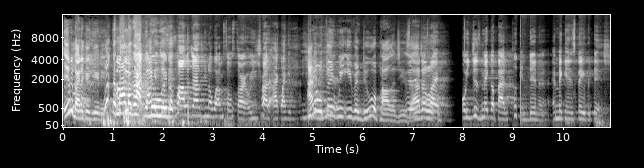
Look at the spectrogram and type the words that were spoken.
Anybody could get it. What the mama got to I do can with just it. apologize. You know what? I'm so sorry. Or you try to act like it, he I don't didn't think hear. we even do apologies. It's I just don't. like, or you just make up by cooking dinner and making his favorite dish,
